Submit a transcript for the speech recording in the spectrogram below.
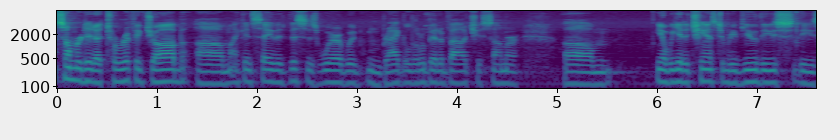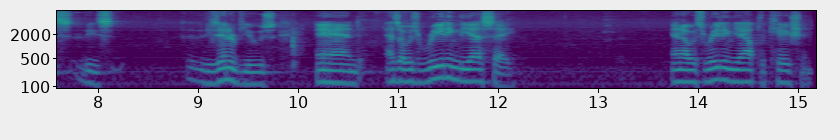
Summer did a terrific job. Um, I can say that this is where we can brag a little bit about you, Summer. Um, you know, we get a chance to review these these these these interviews, and as I was reading the essay, and I was reading the application,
